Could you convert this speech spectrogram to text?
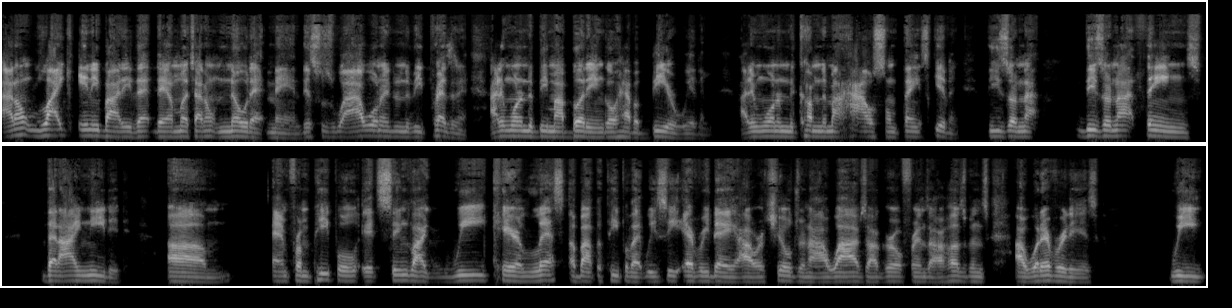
I don't like anybody that damn much. I don't know that man. This was why I wanted him to be president. I didn't want him to be my buddy and go have a beer with him. I didn't want him to come to my house on Thanksgiving. These are not these are not things that I needed. Um, and from people, it seems like we care less about the people that we see every day, our children, our wives, our girlfriends, our husbands, our whatever it is. We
